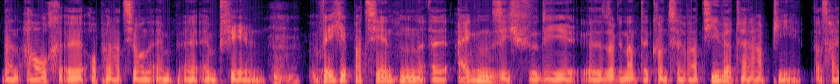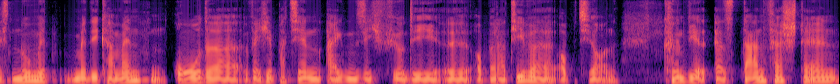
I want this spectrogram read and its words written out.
dann auch äh, Operationen emp äh, empfehlen. Mhm. Welche Patienten äh, eignen sich für die äh, sogenannte konservative Therapie, das heißt nur mit Medikamenten, oder welche Patienten eignen sich für die äh, operative Option? können wir erst dann feststellen,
